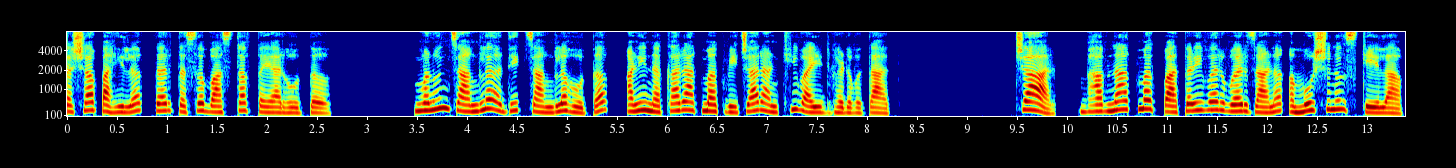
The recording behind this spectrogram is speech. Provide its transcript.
तशा पाहिलं तर तसं वास्तव तयार होतं. म्हणून चांगलं अधिक चांगलं होतं आणि नकारात्मक विचार आणखी वाईट घडवतात. चार. भावनात्मक पातळीवर वर जाणं अमोशनल स्केल अप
